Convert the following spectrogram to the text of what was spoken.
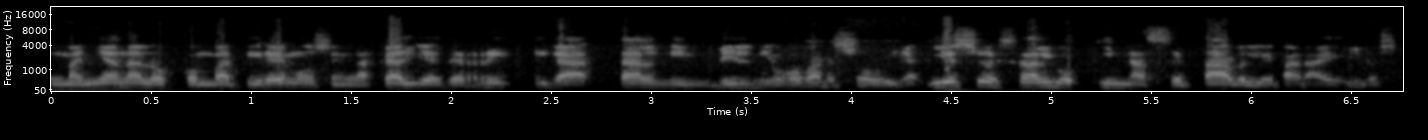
mañana los combatiremos en las calles de Riga, Tallinn, Vilnius o Varsovia. Y eso es algo inaceptable para ellos.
